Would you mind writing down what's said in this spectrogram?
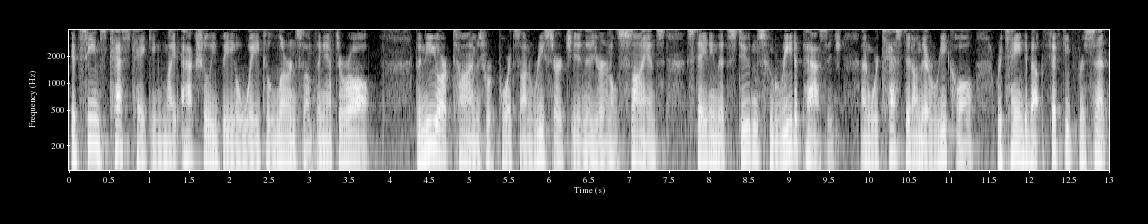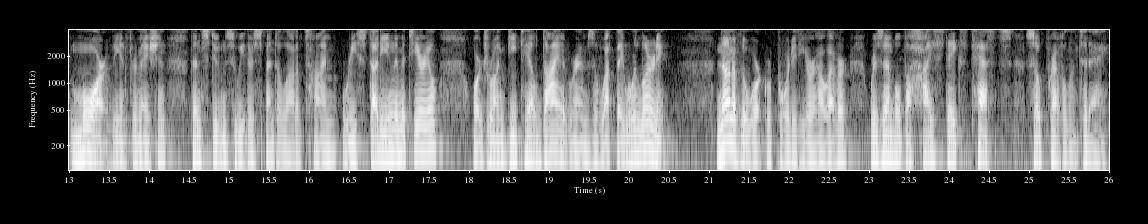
It seems test taking might actually be a way to learn something after all. The New York Times reports on research in the journal Science stating that students who read a passage and were tested on their recall retained about 50% more of the information than students who either spent a lot of time restudying the material or drawing detailed diagrams of what they were learning. None of the work reported here, however, resembled the high stakes tests so prevalent today.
